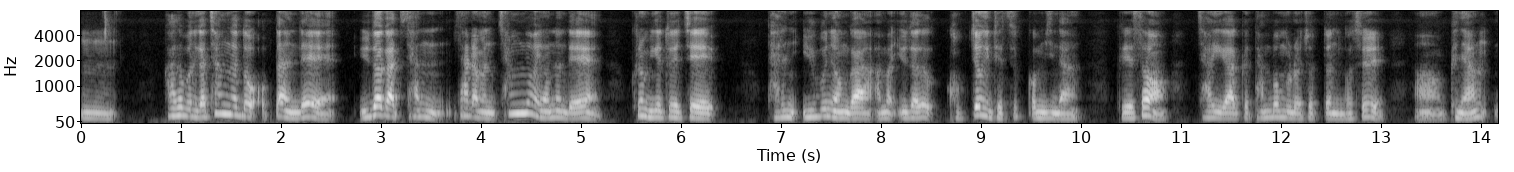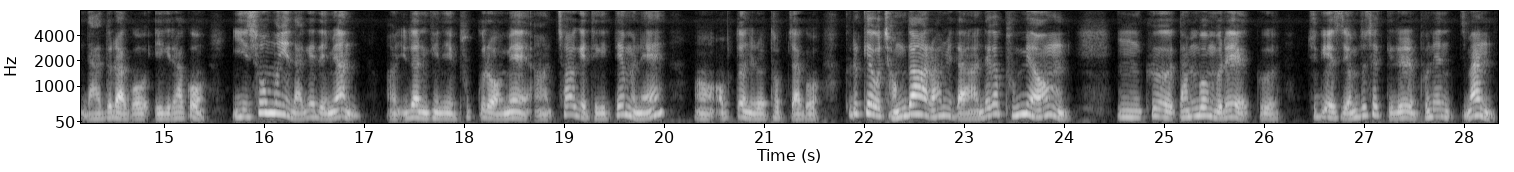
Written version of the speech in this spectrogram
음, 가서 보니까 창녀도 없다는데 유다가 잔 사람은 창녀였는데 그럼 이게 도대체 다른 유부녀가 아마 유다도 걱정이 됐을 겁니다. 그래서 자기가 그 담보물로 줬던 것을 어, 그냥 놔두라고 얘기를 하고 이 소문이 나게 되면 어, 유다는 굉장히 부끄러움에 어, 처하게 되기 때문에 어, 없던 일로 덮자고 그렇게 하고 정당화를 합니다. 내가 분명 음, 그 담보물에 그 주기에서 염소 새끼를 보냈지만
